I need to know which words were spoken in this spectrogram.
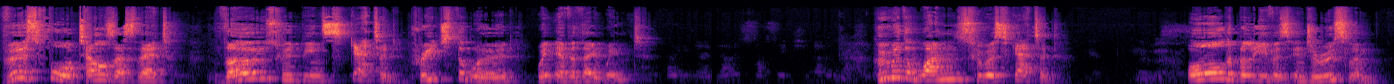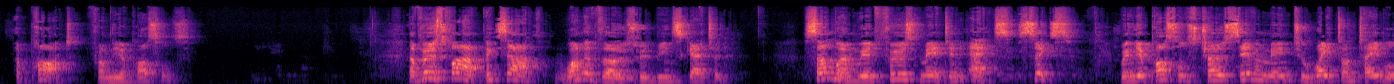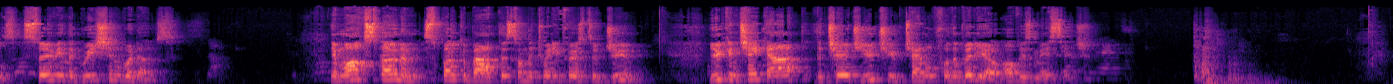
Verse 4 tells us that those who had been scattered preached the word wherever they went. Who were the ones who were scattered? All the believers in Jerusalem apart from the apostles. Now, verse 5 picks out one of those who had been scattered. Someone we had first met in Acts 6, when the apostles chose seven men to wait on tables, serving the Grecian widows. Yeah, Mark Stoneham spoke about this on the 21st of June. You can check out the church YouTube channel for the video of his message.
